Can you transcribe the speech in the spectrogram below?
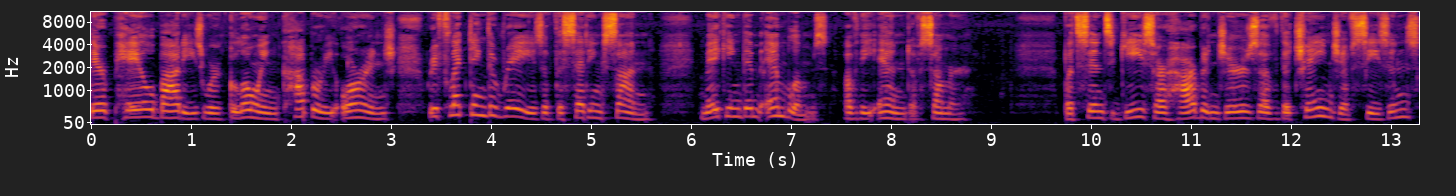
Their pale bodies were glowing coppery orange, reflecting the rays of the setting sun, making them emblems of the end of summer. But since geese are harbingers of the change of seasons,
